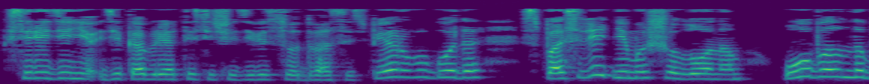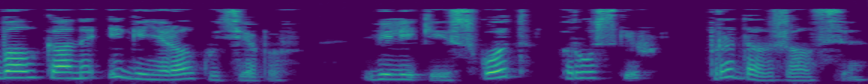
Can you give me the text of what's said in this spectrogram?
В середине декабря 1921 года с последним эшелоном убыл на Балканы и генерал Кутепов. Великий исход русских продолжался.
